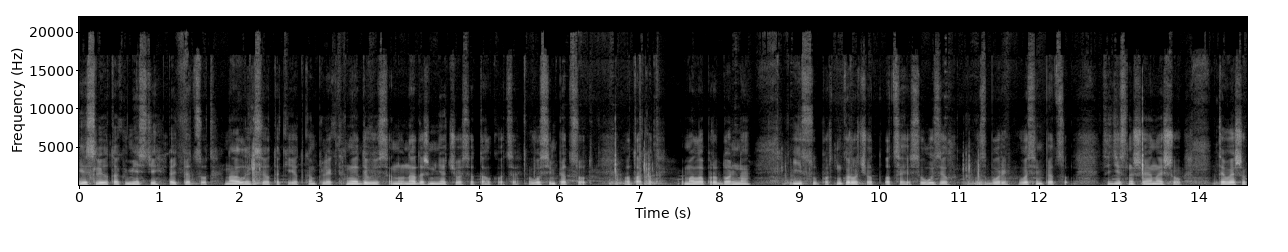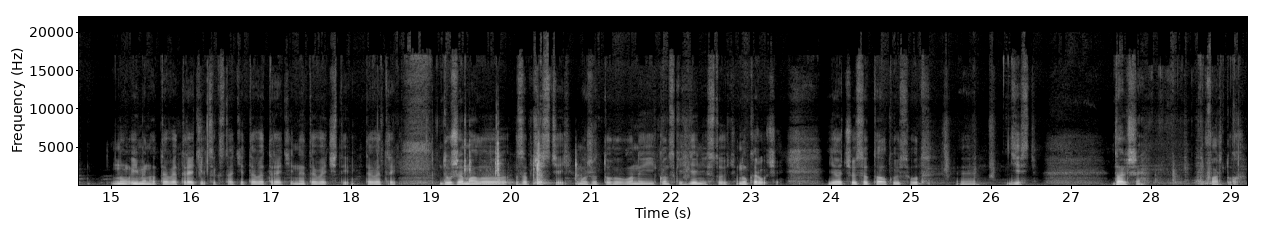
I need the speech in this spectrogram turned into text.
Якщо отак вместе, 5500. На Алексі отакий от комплект. Ну я дивився, ну треба ж мені чогось отталкуватися. 8500. Отак от. Малопродольна і супорт. Ну, коротше, от, оцей ось вузел в зборі 8500. Це дійсно, що я знайшов. ТВ-шок, ну, іменно ТВ-3, це, кстати, ТВ-3, не ТВ-4, ТВ-3. Дуже мало запчастей. Може, того вони і конських денег стоять. Ну, коротше, я щось отталкуюсь, от е, є. Далі. Фартух.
